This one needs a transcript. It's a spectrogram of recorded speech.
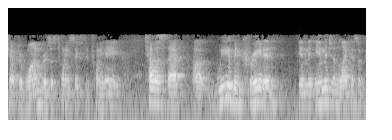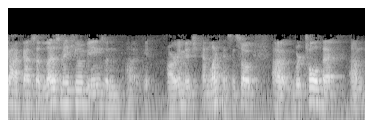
chapter 1, verses 26 through 28, tell us that uh, we have been created in the image and likeness of God. God said, Let us make human beings in uh, our image and likeness. And so uh, we're told that um,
